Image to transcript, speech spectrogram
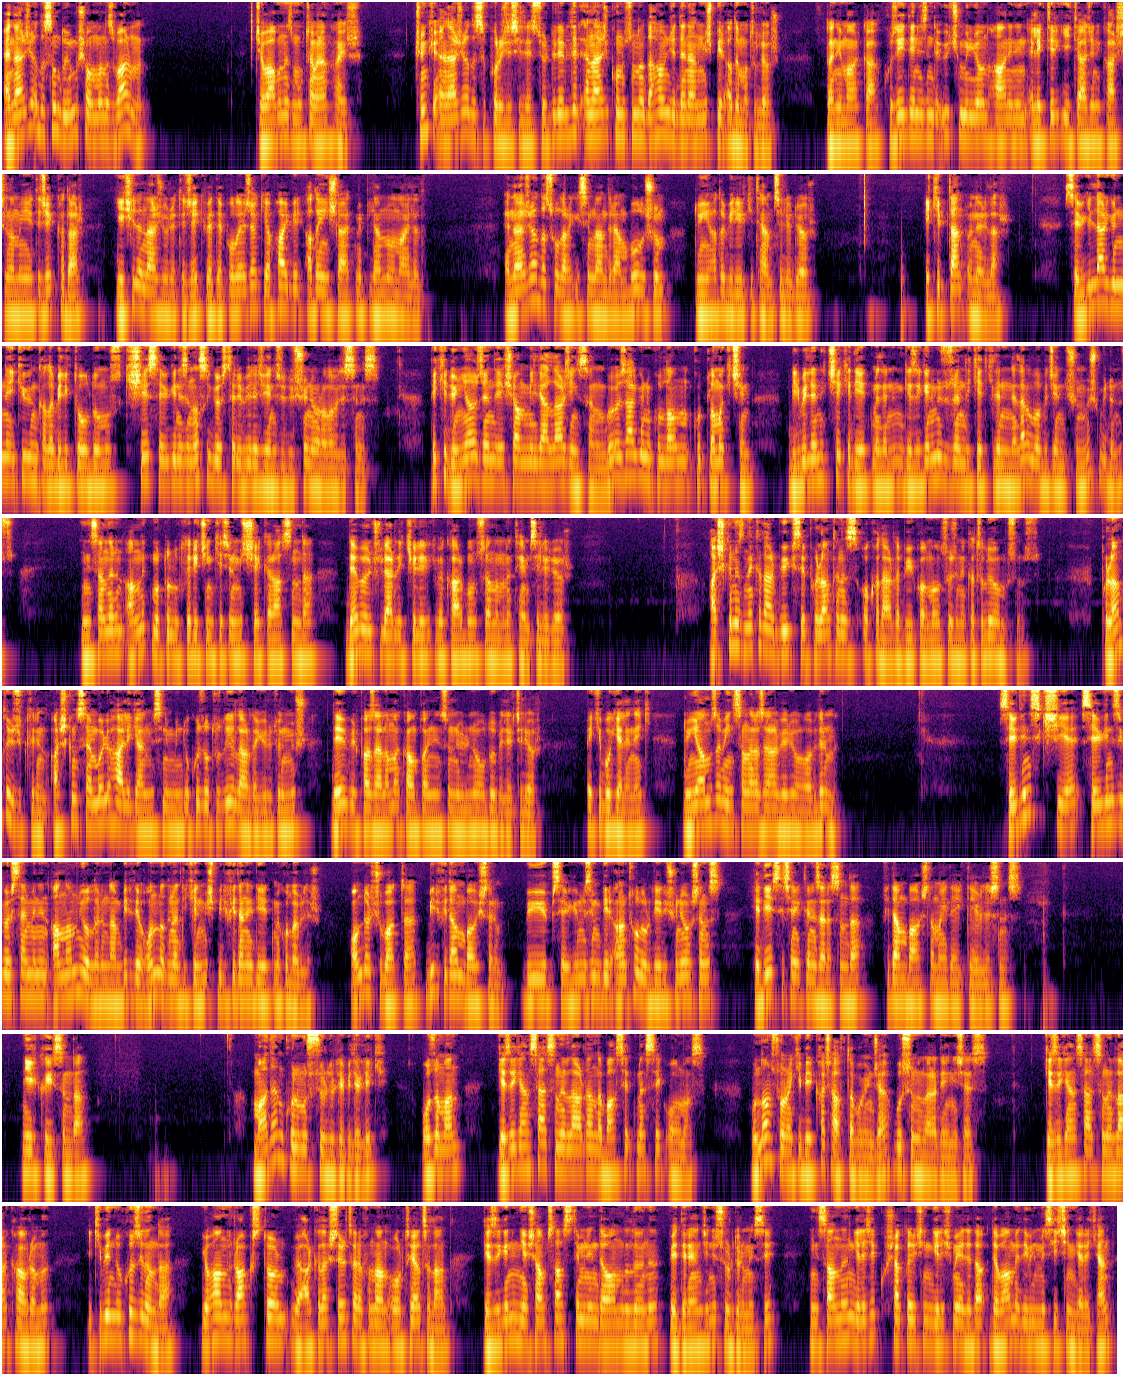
Enerji adısını duymuş olmanız var mı? Cevabınız muhtemelen hayır. Çünkü Enerji Adası projesiyle sürdürülebilir enerji konusunda daha önce denenmiş bir adım atılıyor. Danimarka, Kuzey Denizi'nde 3 milyon hanenin elektrik ihtiyacını karşılamaya yetecek kadar yeşil enerji üretecek ve depolayacak yapay bir ada inşa etme planını onayladı. Enerji adası olarak isimlendiren bu oluşum dünyada bir ilki temsil ediyor. Ekipten öneriler. Sevgililer gününe iki gün kala birlikte olduğumuz kişiye sevginizi nasıl gösterebileceğinizi düşünüyor olabilirsiniz. Peki dünya üzerinde yaşayan milyarlarca insanın bu özel günü kutlamak için birbirlerine çiçek hediye etmelerinin gezegenimiz üzerindeki etkilerinin neler olabileceğini düşünmüş müydünüz? İnsanların anlık mutlulukları için kesilmiş çiçekler aslında dev ölçülerde kirlilik ve karbon salınımını temsil ediyor. Aşkınız ne kadar büyükse pırlantanız o kadar da büyük olmalı sözüne katılıyor musunuz? Pırlanta yüzüklerin aşkın sembolü hale gelmesinin 1930'lu yıllarda yürütülmüş dev bir pazarlama kampanyasının ürünü olduğu belirtiliyor. Peki bu gelenek dünyamıza ve insanlara zarar veriyor olabilir mi? Sevdiğiniz kişiye sevginizi göstermenin anlamlı yollarından biri de onun adına dikilmiş bir fidan hediye etmek olabilir. 14 Şubat'ta bir fidan bağışlarım, büyüyüp sevgimizin bir anıtı olur diye düşünüyorsanız hediye seçenekleriniz arasında fidan bağışlamayı da ekleyebilirsiniz. Nil kıyısından Madem konumuz sürdürülebilirlik, o zaman gezegensel sınırlardan da bahsetmezsek olmaz. Bundan sonraki birkaç hafta boyunca bu sınırlara değineceğiz. Gezegensel sınırlar kavramı 2009 yılında Johan Rockström ve arkadaşları tarafından ortaya atılan gezegenin yaşamsal sisteminin devamlılığını ve direncini sürdürmesi, insanlığın gelecek kuşaklar için gelişmeye de devam edebilmesi için gereken,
